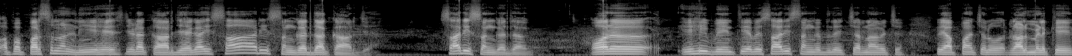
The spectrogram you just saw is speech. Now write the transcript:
ਆਪਾਂ ਪਰਸਨਲ ਨਹੀਂ, ਇਹ ਜਿਹੜਾ ਕਾਰਜ ਹੈਗਾ, ਇਹ ਸਾਰੀ ਸੰਗਤ ਦਾ ਕਾਰਜ ਹੈ। ਸਾਰੀ ਸੰਗਤ ਦਾ। ਔਰ ਇਹੀ ਬੇਨਤੀ ਹੈ ਵੀ ਸਾਰੀ ਸੰਗਤ ਦੇ ਚਰਨਾਂ ਵਿੱਚ ਵੀ ਆਪਾਂ ਚਲੋ ਰਲ ਮਿਲ ਕੇ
